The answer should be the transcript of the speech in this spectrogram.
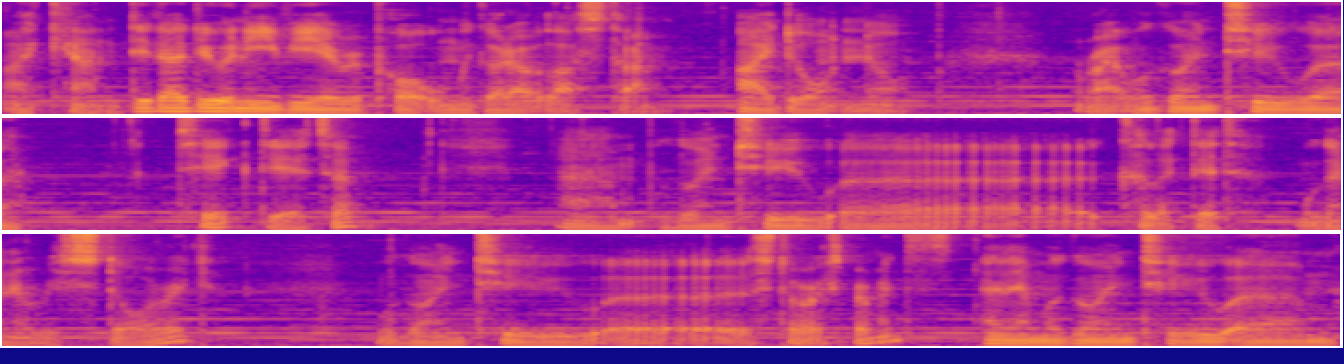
I can. Did I do an EVA report when we got out last time? I don't know. Right, we're going to uh, take data um, we're going to uh, collect it. We're going to restore it. We're going to uh, store experiments, and then we're going to um,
